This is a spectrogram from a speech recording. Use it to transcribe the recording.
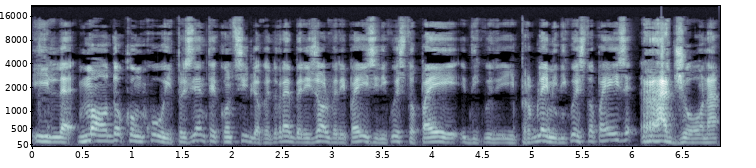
il modo con con cui il Presidente del Consiglio, che dovrebbe risolvere i, paesi di questo paese, di, i problemi di questo paese, ragiona.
